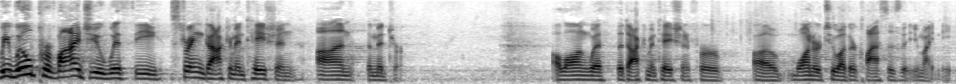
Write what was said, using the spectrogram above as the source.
We will provide you with the string documentation on the midterm, along with the documentation for uh, one or two other classes that you might need.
